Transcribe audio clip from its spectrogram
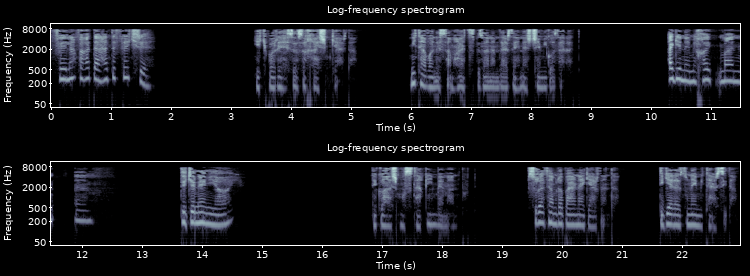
فعلا فقط در حد فکره. یک بار احساس خشم کردم. می توانستم حدس بزنم در ذهنش چه میگذرد. اگه نمی‌خواید من دیگه نمیای؟ نگاهش مستقیم به من بود. صورتم را برنگرداندم. دیگر از او نمی ترسیدم.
